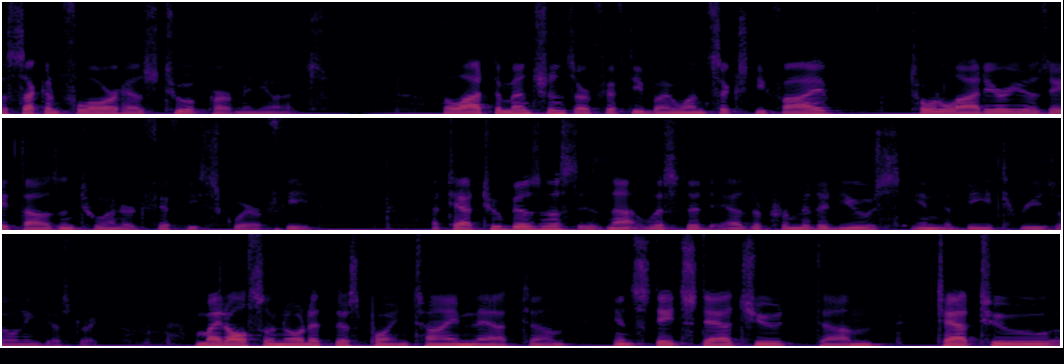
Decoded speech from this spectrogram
The second floor has two apartment units. The lot dimensions are 50 by 165. Total lot area is 8,250 square feet. A tattoo business is not listed as a permitted use in the B3 zoning district. I might also note at this point in time that um, in state statute, um, tattoo,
